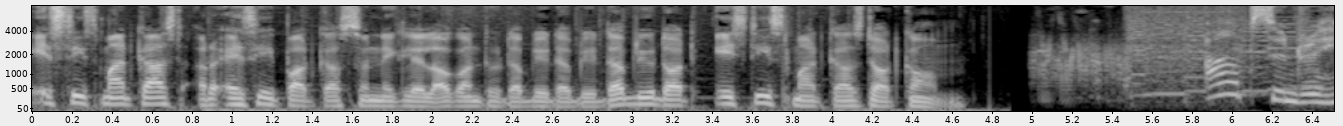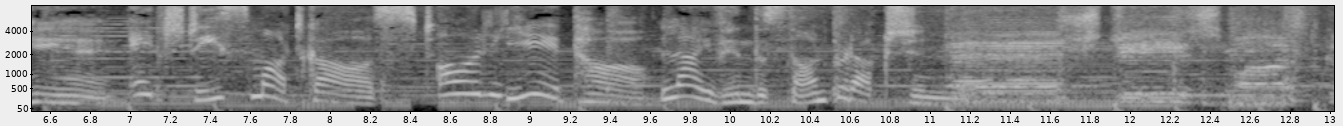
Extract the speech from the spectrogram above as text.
S T smart cast और ऐसे ही पॉडकास्ट सुनने के लिए log on to W W W dot H T dot com आप सुन रहे हैं एच टी स्मार्ट कास्ट और ये था लाइव हिंदुस्तान प्रोडक्शन स्मार्ट.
